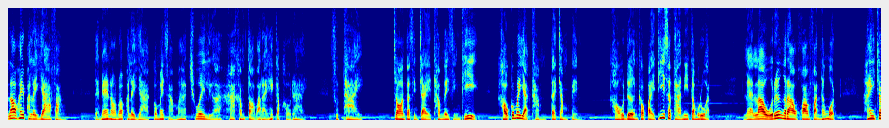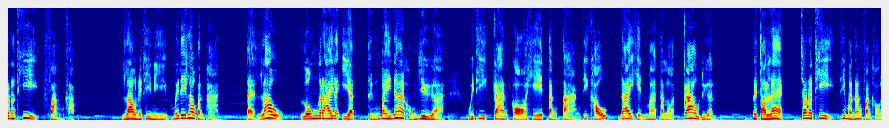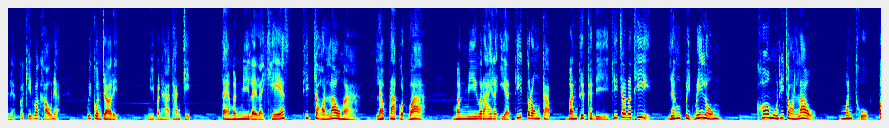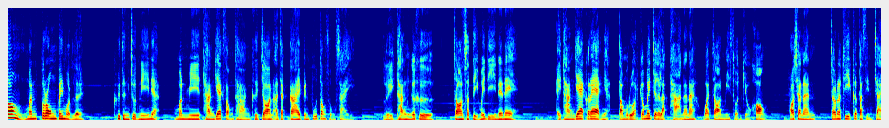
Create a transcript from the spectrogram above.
เล่าให้ภรรยาฟัง แต่แน่นอนว่าภรรยาก็ไม่สามารถช่วยเหลือหาคำตอบอะไรให้กับเขาได้ สุดท้าย จอนตัดสินใจทำในสิ่งที่เขาก็ไม่อยากทำแต่จำเป็น เขาเดินเข้าไปที่สถานีตำรวจ และเล่าเรื่องราวความฝันทั้งหมด ให้เจ้าหน้าที่ฟังครับ เล่าในที่นี้ไม่ได้เล่าผ่านๆแต่เล่าลงรายละเอียดถึงใบหน้าของเหยื่อ วิธีการก่อเหตุต่างๆ ที่เขาได้เห็นมาตลอด 9 เดือน ในตอนแรกเจ้าหน้าที่ที่มานั่งฟังเขาเนี่ยก็คิดว่าเขาเนี่ยวิกลจริต มีปัญหาทางจิต แต่มันมีหลาย ๆ เคสที่จอนเล่ามา แล้วปรากฏว่า มันมีรายละเอียดที่ตรงกับบันทึกคดีที่เจ้าหน้าที่ยังปิดไม่ลง ข้อมูลที่จอนเล่า มันถูกต้องมันตรงไปหมดเลย คือถึงจุดนี้เนี่ยมันมีทางแยกสองทาง คือจอนอาจจะกลายเป็นผู้ต้องสงสัย หรืออีกทางหนึ่งก็คือ จอนสติไม่ดีแน่ ๆ ไอทางแยกแรกเนี่ยตำรวจก็ไม่เจอหลักฐานนะนะว่าจอนมีส่วนเกี่ยวข้อง เพราะฉะนั้นเจ้าหน้าที่ก็ตัดสินใจ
